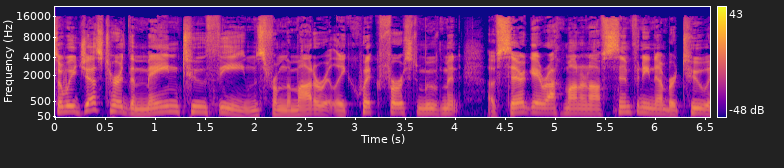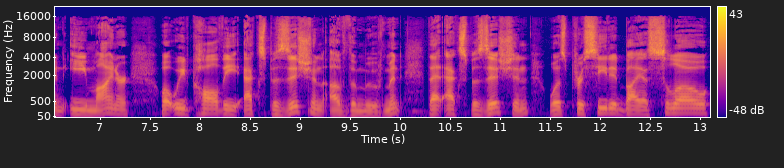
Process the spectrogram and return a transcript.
So we just heard the main two themes from the moderately quick first movement of Sergei Rachmaninoff's Symphony Number no. 2 in E minor, what we'd call the exposition of the movement. That exposition was preceded by a slow,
